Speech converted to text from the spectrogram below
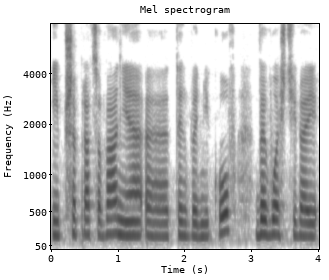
i przepracowanie e, tych wyników we właściwej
